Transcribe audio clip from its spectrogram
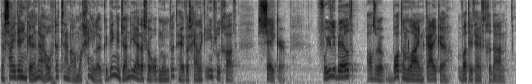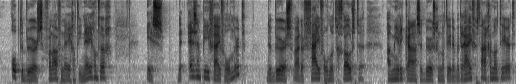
Dan zou je denken, nou, dat zijn allemaal geen leuke dingen, John, die jij daar zo opnoemt. Het heeft waarschijnlijk invloed gehad. Zeker. Voor jullie beeld, als we bottomline kijken wat dit heeft gedaan op de beurs vanaf 1990, is de S&P 500, de beurs waar de 500 grootste Amerikaanse beursgenoteerde bedrijven staan genoteerd.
